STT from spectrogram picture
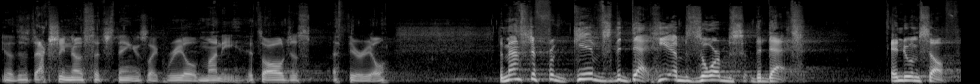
you know, there's actually no such thing as like real money. It's all just ethereal. The master forgives the debt. He absorbs the debt into himself.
